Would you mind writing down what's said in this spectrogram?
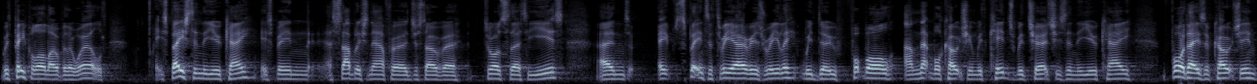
with people all over the world. It's based in the UK. It's been established now for just over towards 30 years. And it's split into three areas really. We do football and netball coaching with kids, with churches in the UK. Four days of coaching,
